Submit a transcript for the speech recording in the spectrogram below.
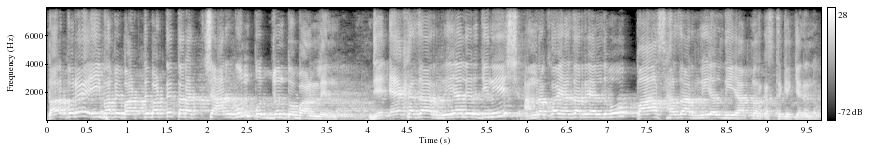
তারপরে এইভাবে বাড়তে বাড়তে তারা চার গুণ পর্যন্ত বাড়লেন। যে এক হাজার রিয়ালের জিনিস, আমরা কয় হাজার রিয়াল দেব? পাঁচ হাজার রিয়াল দিয়ে আপনার কাছ থেকে কিনে নেব।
